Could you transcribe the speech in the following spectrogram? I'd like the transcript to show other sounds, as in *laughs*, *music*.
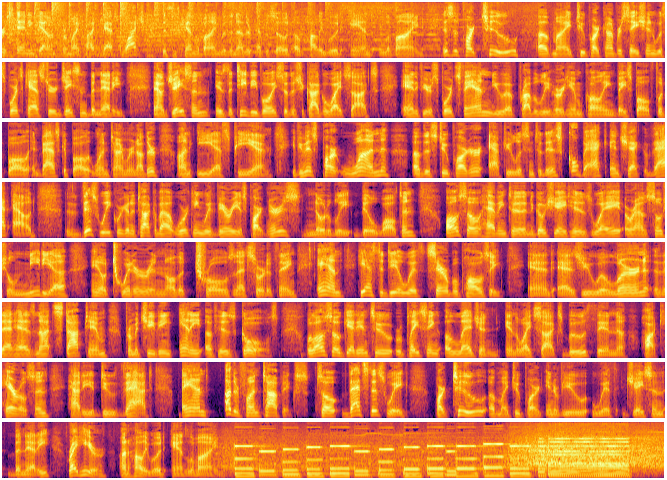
Standing down from my podcast watch. This is Ken Levine with another episode of Hollywood and Levine. This is part two of my two-part conversation with sportscaster Jason Benetti. Now, Jason is the TV voice of the Chicago White Sox, and if you're a sports fan, you have probably heard him calling baseball, football, and basketball at one time or another on ESPN. If you missed part one of this two-parter, after you listen to this, go back and check that out. This week, we're going to talk about working with various partners, notably Bill Walton also having to negotiate his way around social media, you know, Twitter and all the trolls and that sort of thing. And he has to deal with cerebral palsy. And as you will learn, that has not stopped him from achieving any of his goals. We'll also get into replacing a legend in the White Sox booth in uh, Hawk Harrelson. How do you do that? And other fun topics. So that's this week part two of my two-part interview with Jason Benetti right here on Hollywood and Levine.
